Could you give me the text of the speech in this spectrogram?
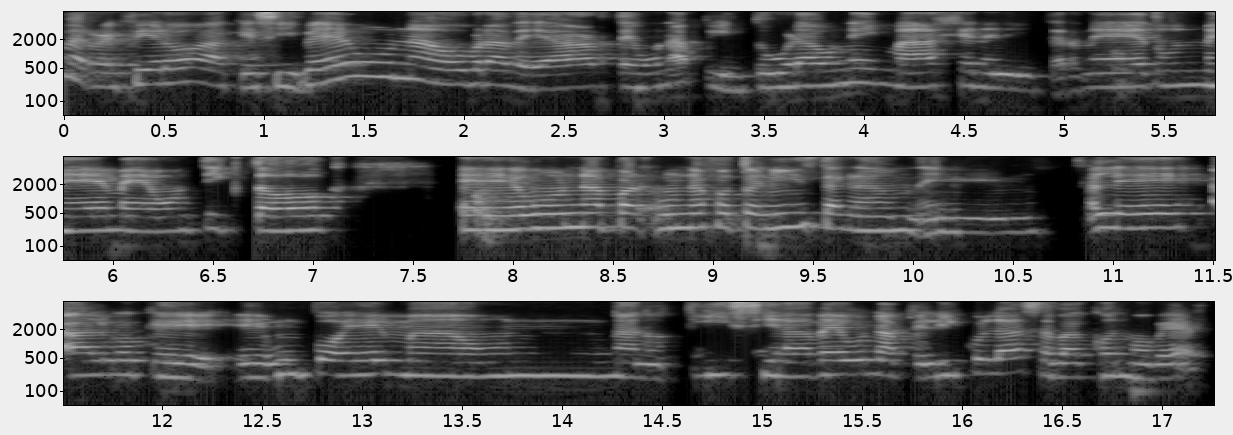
me refiero a que si ve una obra de arte, una pintura, una imagen en internet, un meme, un TikTok, eh, una, una, foto en Instagram, eh, lee algo que, un poema, una noticia, ve una película, se va a conmover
